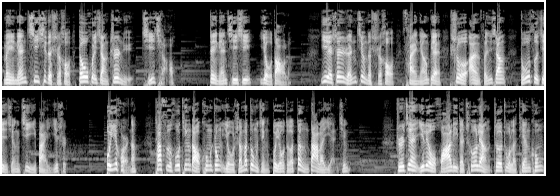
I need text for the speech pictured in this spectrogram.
每年七夕的时候，都会向织女乞巧。这年七夕又到了，夜深人静的时候，彩娘便设案焚香，独自进行祭拜仪式。不一会儿呢，她似乎听到空中有什么动静，不由得瞪大了眼睛。只见一溜华丽的车辆遮住了天空，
